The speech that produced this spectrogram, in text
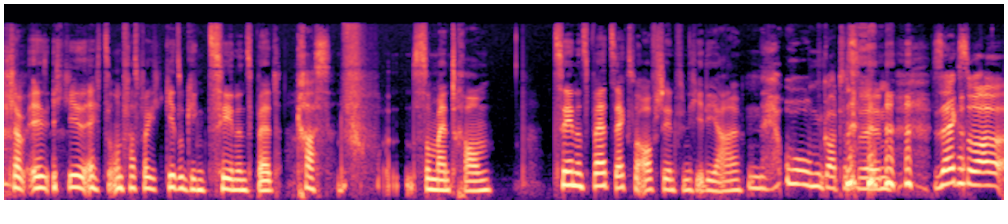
Ich glaube, ich gehe echt so unfassbar, ich gehe so gegen zehn ins Bett. Krass. Ist so mein Traum. 10 ins Bett, 6 Uhr aufstehen, finde ich ideal. Nee, oh, um Gottes Willen. 6 Uhr,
